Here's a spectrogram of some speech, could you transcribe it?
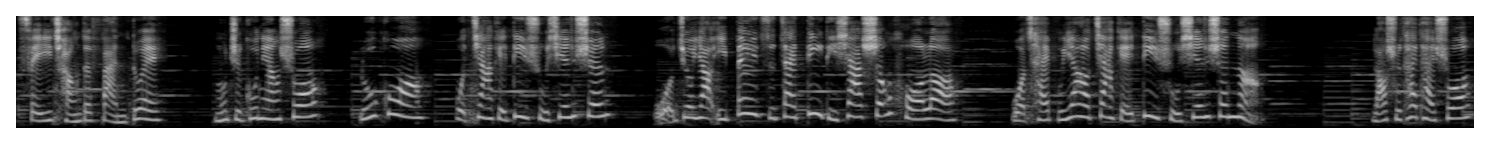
非常的反对。拇指姑娘说：“如果我嫁给地鼠先生，我就要一辈子在地底下生活了。”我才不要嫁给地鼠先生呢！老鼠太太说：“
